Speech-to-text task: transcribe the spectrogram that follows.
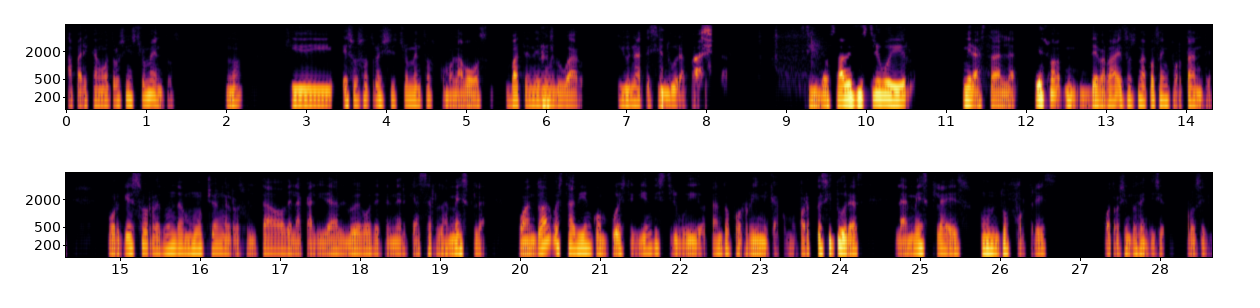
aparezcan otros instrumentos, ¿no? Y esos otros instrumentos, como la voz, va a tener un lugar y una tesitura para estar. Si lo sabes distribuir, Mira, hasta la eso, mm, de verdad, eso es una cosa importante, porque eso redunda mucho en el resultado de la calidad luego de tener que hacer la mezcla. Cuando algo está bien compuesto y bien distribuido, tanto por rítmica como por tesituras, la mezcla es un 2 por 3, 427, por decir.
